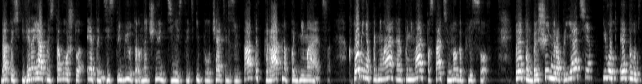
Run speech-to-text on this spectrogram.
Да? То есть вероятность того, что этот дистрибьютор начнет действовать и получать результаты, кратно поднимается. Кто меня поднимает, э, понимает, поставьте много плюсов. Поэтому большие мероприятия, и вот это вот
